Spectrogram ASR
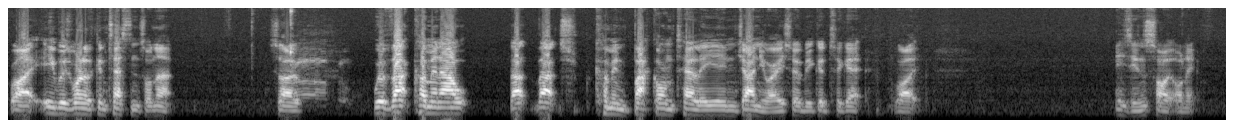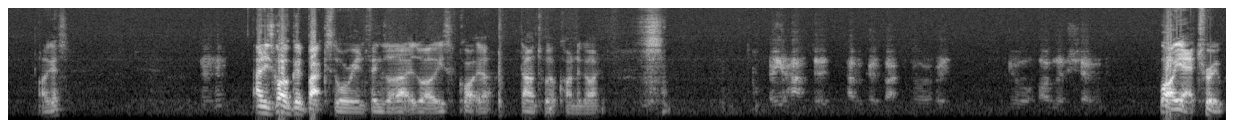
Right, he was one of the contestants on that. So, cool. with that coming out, that that's coming back on telly in January, so it'd be good to get, like, his insight on it, I guess. hmm And he's got a good backstory and things like that as well. He's quite a down to earth kind of guy. But you have to have a good backstory. You're on the show. Well, yeah, true.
